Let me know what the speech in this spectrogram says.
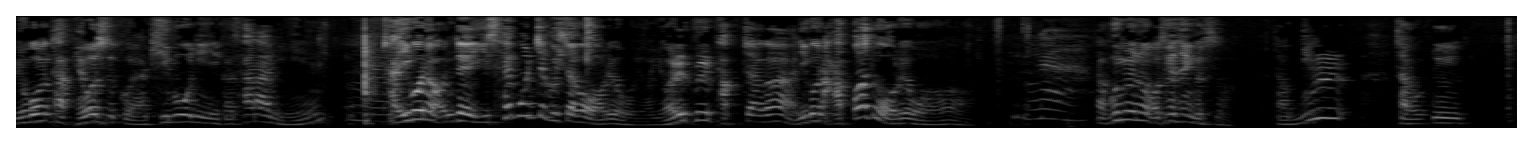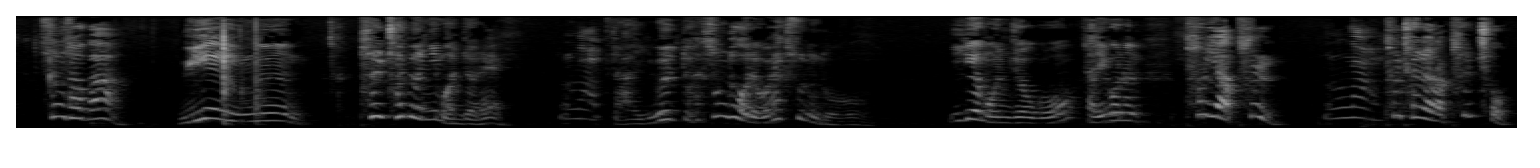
요건 다 배웠을 거야 기본이니까 사람인 네. 자 이거는 근데 이 세 번째 글자가 어려워요. 열불 박자가 이건 아빠도 어려워. 네. 자 보면은 어떻게 생겼어? 자 물 자 이 순서가 위에 있는 풀초변이 먼저래. 네. 자 이것도 획순도 어려워 획순도. 이게 먼저고 자 이거는 풀이야 풀 네. 풀초잖아 풀초.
